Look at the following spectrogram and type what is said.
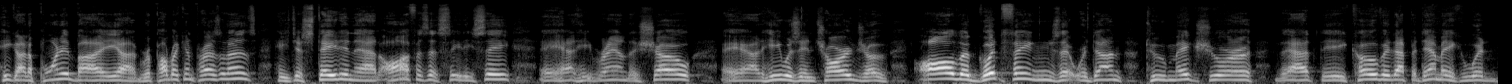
he got appointed by uh, Republican presidents. He just stayed in that office at CDC and he ran the show and he was in charge of all the good things that were done to make sure that the COVID epidemic would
